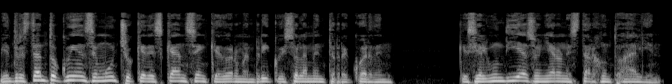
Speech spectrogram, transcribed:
Mientras tanto, cuídense mucho, que descansen, que duerman rico y solamente recuerden que si algún día soñaron estar junto a alguien,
